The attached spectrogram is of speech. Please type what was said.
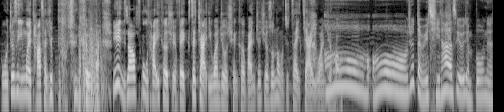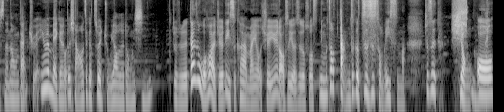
我就是因为他才去补 全科班，因为你知道付他一科学费再加一万就有全科班，你就觉得说那我就再加一万就好。哦哦，就等于其他的是有一点 bonus 的那种感觉，因为每个人都想要这个最主要的东西。对对对，但是我后来觉得历史课还蛮有趣，因为老师有时候说，你们知道“党”这个字是什么意思吗？就是熊哦，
